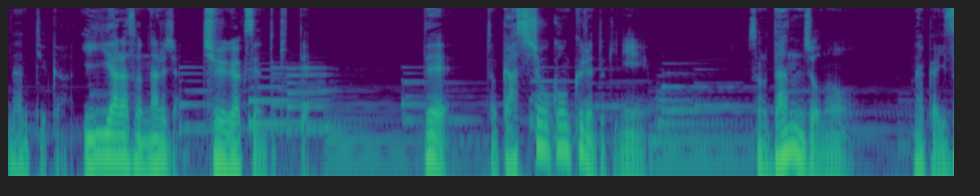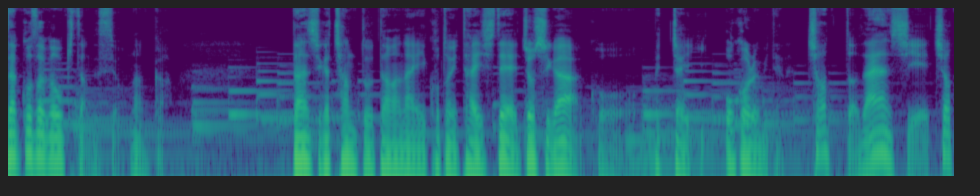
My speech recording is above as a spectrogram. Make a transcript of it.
なんていうか、言い争いになるじゃん。中学生の時って。で、その合唱コンクールの時に、その男女の、なんかいざこざが起きたんですよ。なんか。男子がちゃんと歌わないことに対して女子がこうめっちゃ怒るみたいな。ちょっと男子、ちょっ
